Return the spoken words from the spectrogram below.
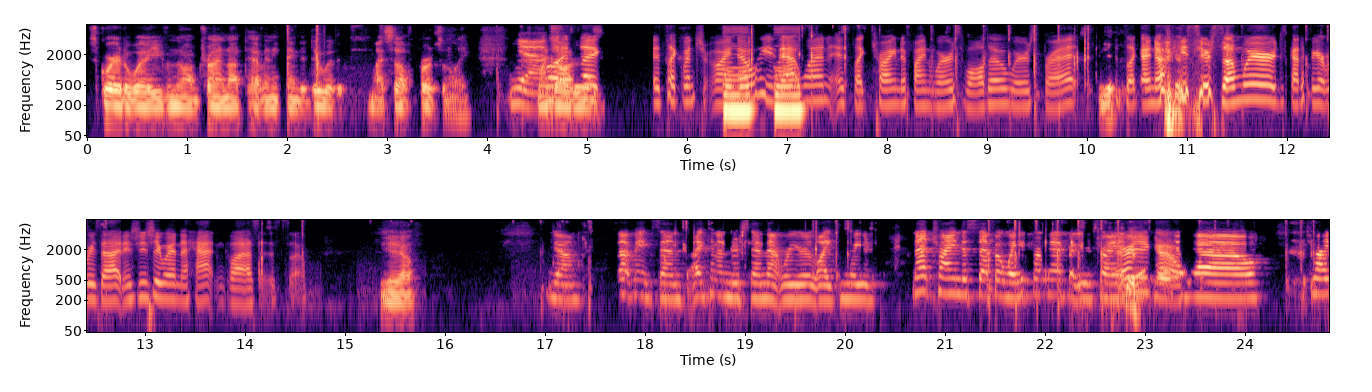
squared away. Even though I'm trying not to have anything to do with it myself personally. Yeah. My Well, daughter it's like it's like when I know he's at one. It's like trying to find where's Waldo, where's Brett. Yeah. It's like I know he's here somewhere. Just got to figure out where he's at. And he's usually wearing a hat and glasses. So Yeah, Yeah, that makes sense. I can understand that where you're like, you know, you're not trying to step away from it, but you're trying There to you go. go. Trying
